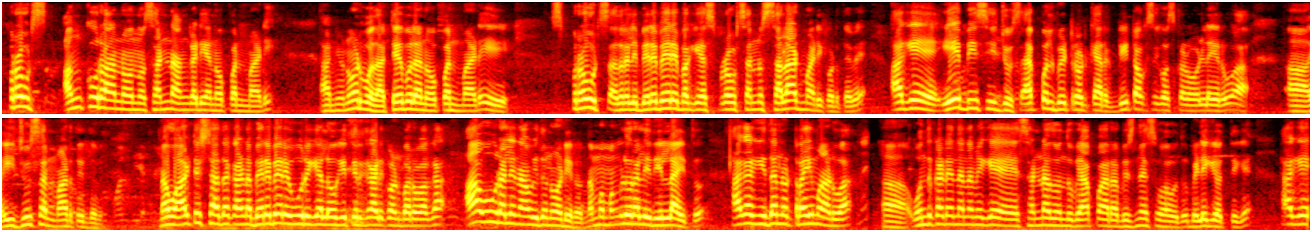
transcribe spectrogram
ಸ್ಪ್ರೌಟ್ಸ್ ಅಂಕುರ ಅನ್ನೋ ಒಂದು ಸಣ್ಣ ಅಂಗಡಿಯನ್ನು ಓಪನ್ ಮಾಡಿ ನೀವು ನೋಡ್ಬೋದು, ಆ ಟೇಬಲನ್ನು ಓಪನ್ ಮಾಡಿ ಸ್ಪ್ರೌಟ್ಸ್ ಅದರಲ್ಲಿ ಬೇರೆ ಬೇರೆ ಬಗೆಯ ಸ್ಪ್ರೌಟ್ಸನ್ನು ಸಲಾಡ್ ಮಾಡಿ ಕೊಡ್ತೇವೆ. ಹಾಗೆ A B C juice apple beetroot carrot ಡಿಟಾಕ್ಸಿಗೋಸ್ಕರ ಒಳ್ಳೆ ಇರುವ ಈ ಜ್ಯೂಸನ್ನು ಮಾಡ್ತಿದ್ದೇವೆ. ನಾವು ಆರ್ಟಿಸ್ಟ್ ಆದ ಕಾರಣ ಬೇರೆ ಬೇರೆ ಊರಿಗೆಲ್ಲ ಹೋಗಿ ತಿರುಗಾಡಿಕೊಂಡು ಬರುವಾಗ ಆ ಊರಲ್ಲಿ ನಾವು ಇದು ನೋಡಿರೋದು. ನಮ್ಮ ಮಂಗಳೂರಲ್ಲಿ ಇದು ಇಲ್ಲ ಆಯಿತು. ಹಾಗಾಗಿ ಇದನ್ನು ಟ್ರೈ ಮಾಡುವ. ಒಂದು ಕಡೆಯಿಂದ ನಮಗೆ ಸಣ್ಣದೊಂದು ವ್ಯಾಪಾರ ಬಿಸ್ನೆಸ್ ಹೌದು, ಬೆಳಿಗ್ಗೆ ಹೊತ್ತಿಗೆ. ಹಾಗೆ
